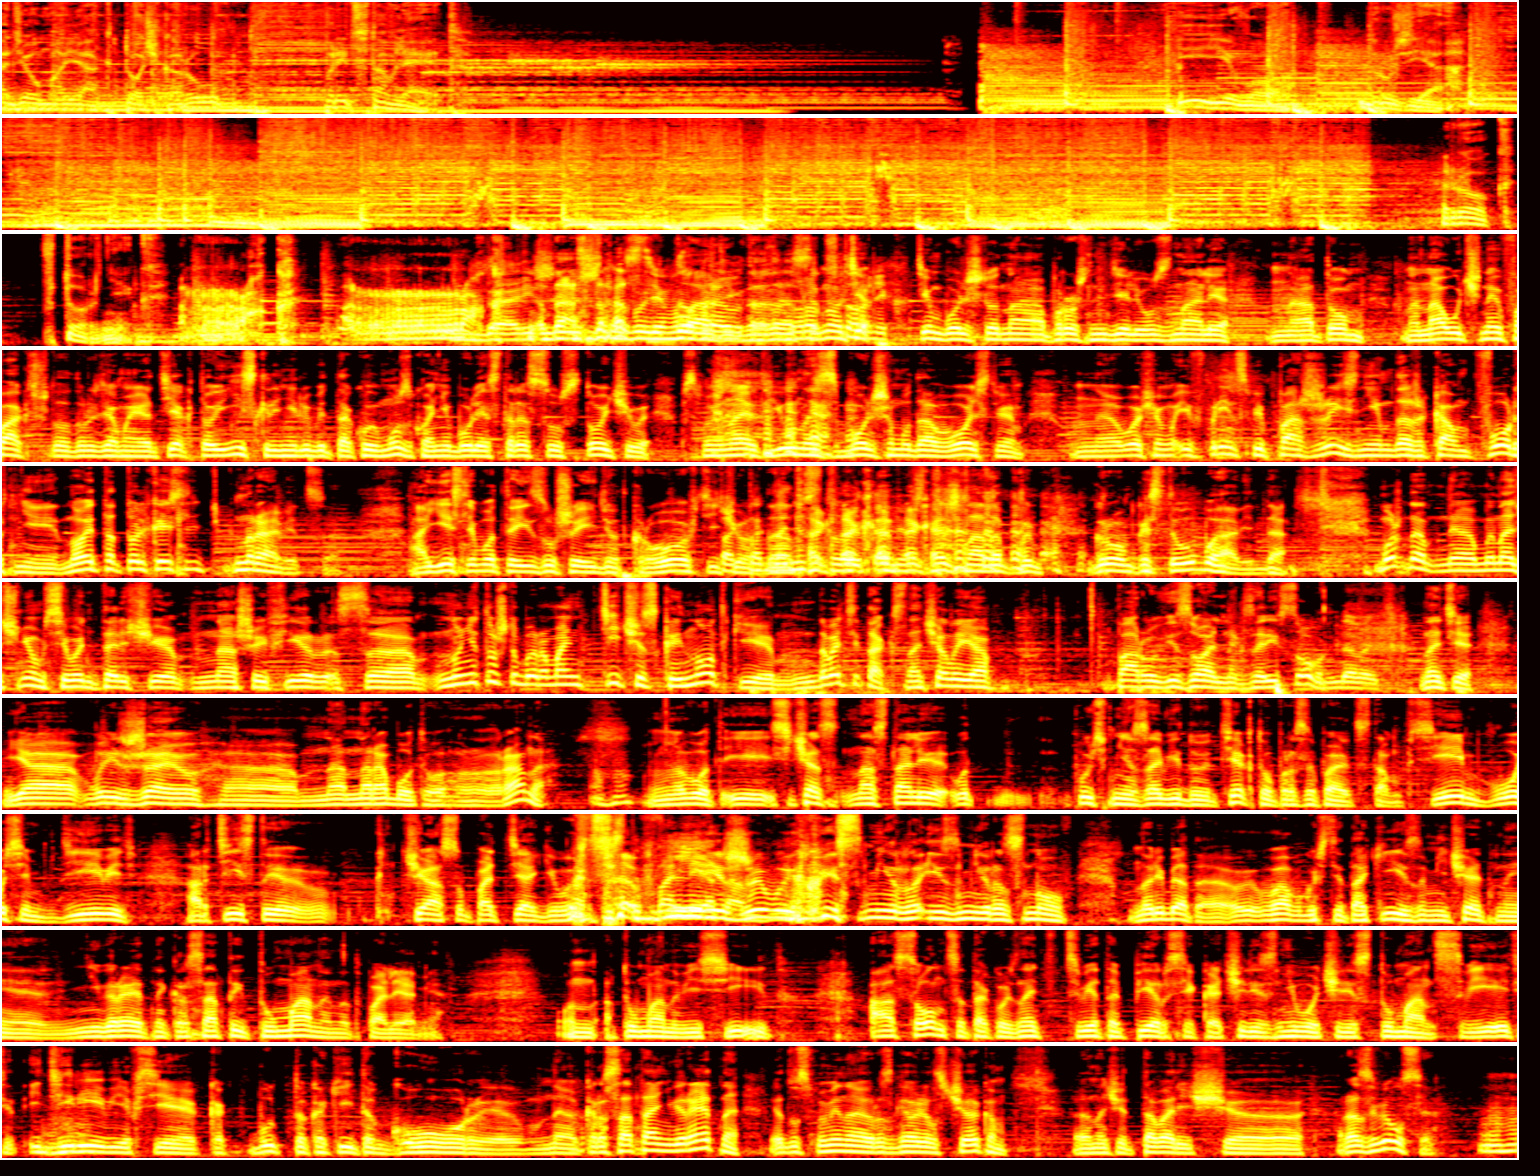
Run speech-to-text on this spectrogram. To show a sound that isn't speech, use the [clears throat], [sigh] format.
Радиомаяк.ру представляет. И его друзья. Рок вторник. Рок. Рок. Да, [laughs] решили, да, здравствуйте. Владик. Да, здравствуйте. Ну, тем, тем более, что на прошлой неделе узнали о том, научный факт, что, друзья мои, те, кто искренне любит такую музыку, они более стрессоустойчивы, вспоминают юность с [laughs] большим удовольствием. В общем, и, в принципе, по жизни им даже комфортнее. Но это только если нравится. А если вот из ушей идет кровь, течет, тогда да, не так- стоит, так- конечно. конечно, надо [laughs] громкость-то убавить, да. Можно э, мы начнем сегодня, товарищи, наш эфир с, э, ну, не то чтобы романтической нотки. Давайте так, сначала я пару визуальных зарисовок. Давайте. Знаете, я выезжаю э, на, на работу э, рано. Вот, и сейчас настали, вот пусть мне завидуют те, кто просыпаются там в 7, в 8, в 9. Артисты э, к часу подтягиваются в [laughs] живых из мира, из мира снов. Но, ребята, в августе такие замечательные, невероятной красоты туманы над полями. Он, а туман висит, а солнце такое, знаете, цвета персика, через него, через туман светит, и деревья все как будто какие-то горы. Э, Красота невероятная. Я тут вспоминаю, разговаривал с человеком, э, значит, товарищ э, развелся,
